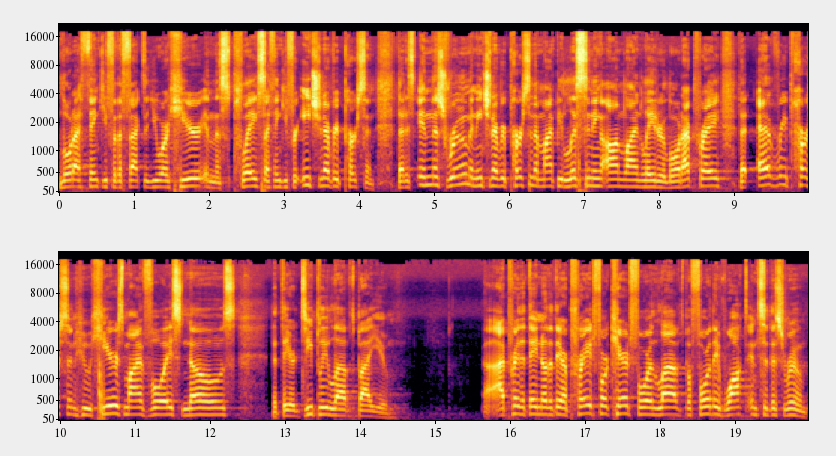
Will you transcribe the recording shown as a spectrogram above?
Lord, I thank you for the fact that you are here in this place. I thank you for each and every person that is in this room and each and every person that might be listening online later. Lord, I pray that every person who hears my voice knows that they are deeply loved by you. I pray that they know that they are prayed for, cared for, and loved before they've walked into this room.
